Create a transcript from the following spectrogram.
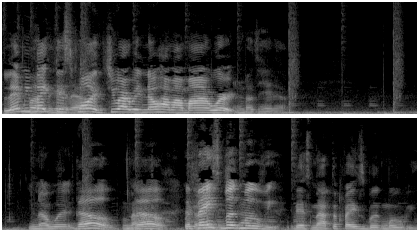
Let me make this point. You already know how my mind works. I'm about to head out. You know what? Go, Nah. go. The We gonna end this Facebook movie. That's not the Facebook movie.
